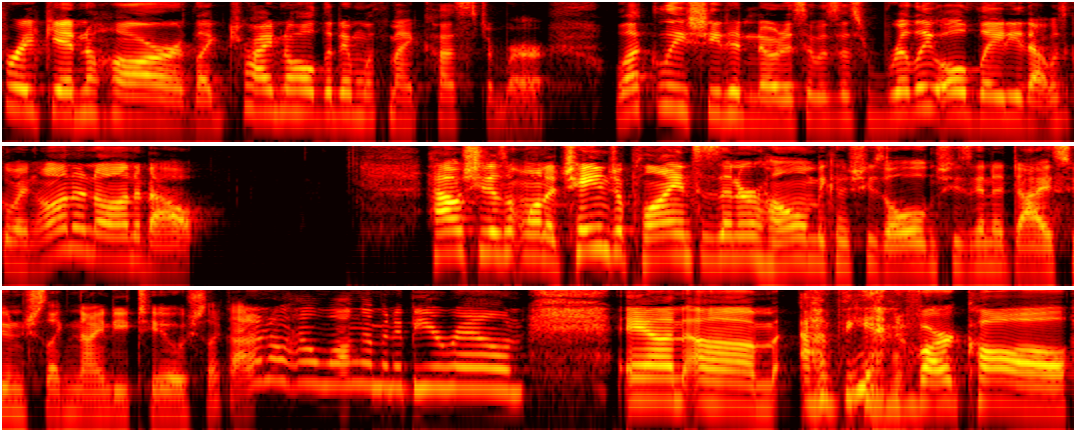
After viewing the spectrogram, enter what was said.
freaking hard, like trying to hold it in with my customer. Luckily, she didn't notice. It was this really old lady that was going on and on about how she doesn't want to change appliances in her home because she's old and she's going to die soon. She's like 92. She's like, I don't know how long I'm going to be around. And um, at the end of our call,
